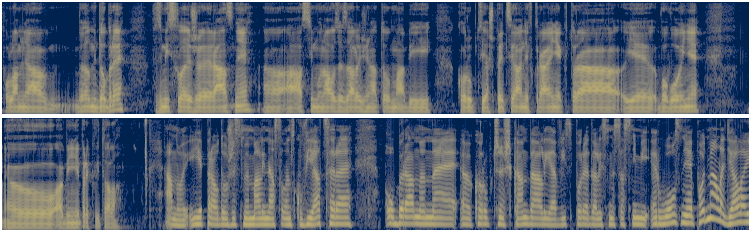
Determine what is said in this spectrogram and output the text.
podľa mňa veľmi dobre, v zmysle, že rázne a asi mu naozaj záleží na tom, aby korupcia špeciálne v krajine, ktorá je vo vojne, aby neprekvitala. Áno, je pravdou, že sme mali na Slovensku viaceré obranné e, korupčné škandály a vysporiadali sme sa s nimi rôzne. Poďme ale ďalej.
